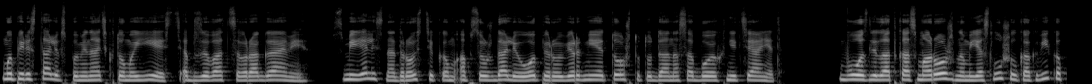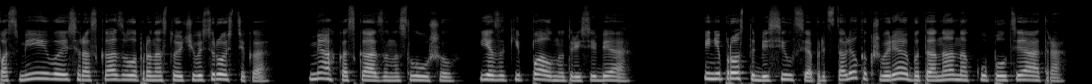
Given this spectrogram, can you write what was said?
Мы перестали вспоминать, кто мы есть, обзываться врагами. Смеялись над Ростиком, обсуждали оперу, вернее то, что туда нас обоих не тянет. Возле лотка с мороженым я слушал, как Вика, посмеиваясь, рассказывала про настойчивость Ростика. Мягко сказано слушал. Я закипал внутри себя. И не просто бесился, а представлял, как швыряю ботана на купол театра.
